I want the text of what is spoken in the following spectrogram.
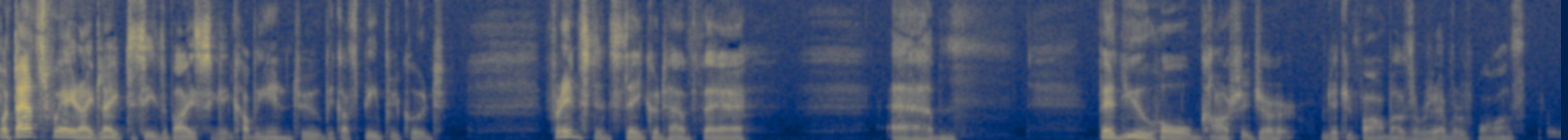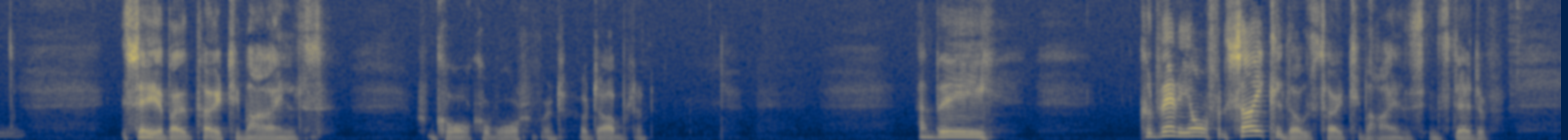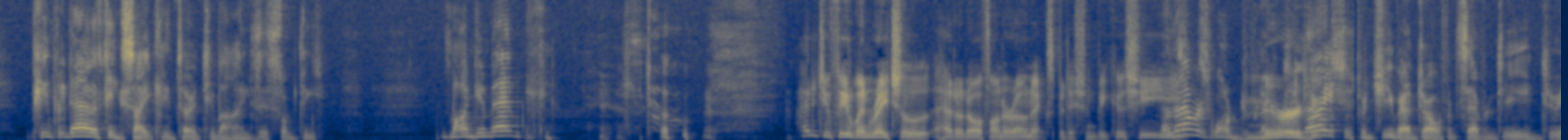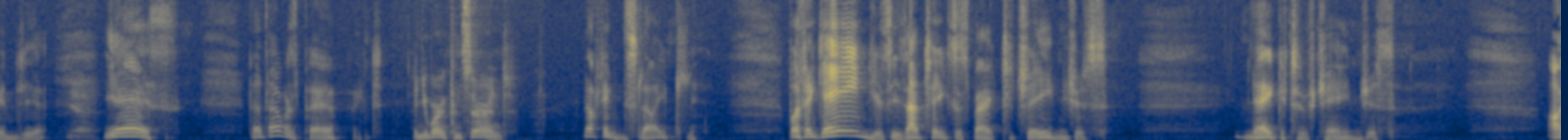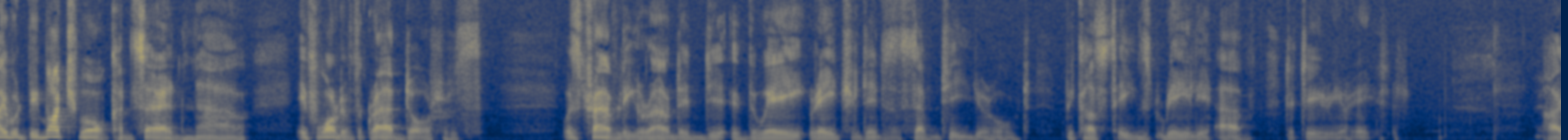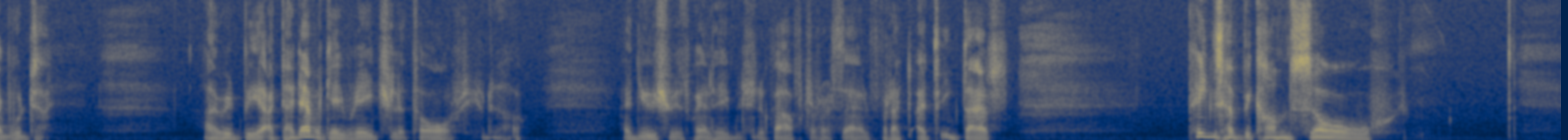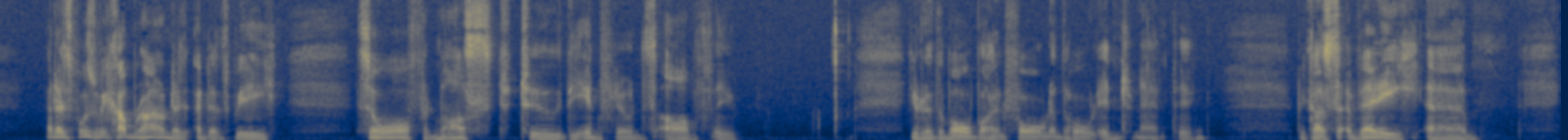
But that's where I'd like to see the bicycle coming in too, because people could For instance, they could have their um, their new home cottage or little farmhouse or whatever it was, say about 30 miles from Cork or Waterford or Dublin. And they could very often cycle those 30 miles instead of. People now think cycling 30 miles is something monumental. How did you feel when Rachel headed off on her own expedition? Because she. Well, that was wonderful. Mirrored- I'm delighted when she went off at 17 to India. Yeah. Yes. Now, that was perfect. And you weren't concerned? Not even slightly. But again, you see, that takes us back to changes, negative changes. I would be much more concerned now if one of the granddaughters was travelling around India in the way Rachel did as a 17 year old, because things really have deteriorated. I would. I would be. I, I never gave Rachel a thought, you know. I knew she was well able to look after herself, but I, I think that things have become so. And I suppose we come round and, as we so often must to the influence of the, you know, the mobile phone and the whole internet thing, because a very um,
